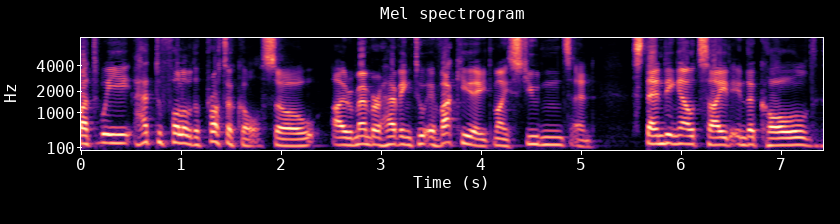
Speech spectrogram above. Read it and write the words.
but we had to follow the protocol. So I remember having to evacuate my students and standing outside in the cold.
